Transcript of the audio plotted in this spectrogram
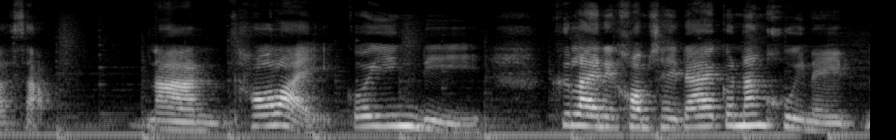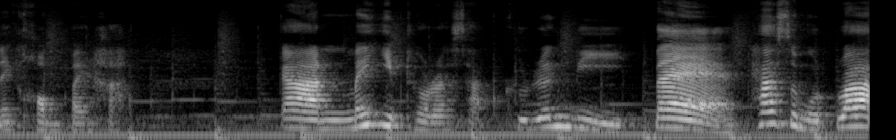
รศัพท์ นานเท่าไหร่ก็ยิ่งดี คือไลน์ในคอมใช้ได้ก็นั่งคุยในในคอมไปค่ะ การไม่หยิบโทรศัพท์คือเรื่องดี แต่ถ้าสมมติว่า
